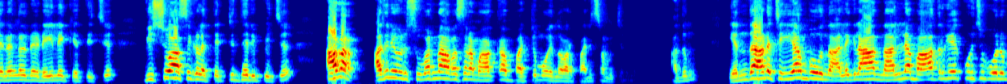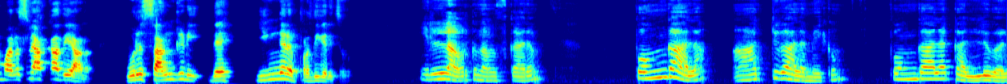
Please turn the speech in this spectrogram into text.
ജനങ്ങളുടെ ഇടയിലേക്ക് എത്തിച്ച് വിശ്വാസികളെ തെറ്റിദ്ധരിപ്പിച്ച് അവർ അതിനെ ഒരു സുവർണാവസരമാക്കാൻ പറ്റുമോ എന്ന് അവർ പരിശ്രമിച്ചിരുന്നു. അതും എന്താണ് ചെയ്യാൻ പോകുന്ന അല്ലെങ്കിൽ ആ നല്ല മാതൃകയെക്കുറിച്ച് പോലും മനസ്സിലാക്കാതെയാണ് ഒരു സംഘിണി ദേ ഇങ്ങനെ പ്രതികരിച്ചത്. എല്ലാവർക്കും നമസ്കാരം. പൊങ്കാല ആറ്റുകാലമേക്കും പൊങ്കാല കല്ലുകൾ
